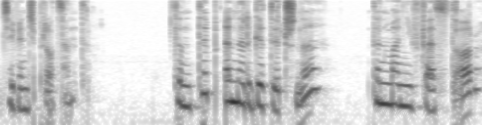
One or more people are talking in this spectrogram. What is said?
9%. Ten typ energetyczny, ten manifestor,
